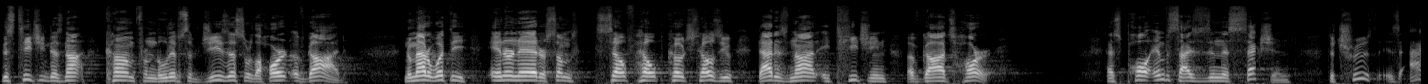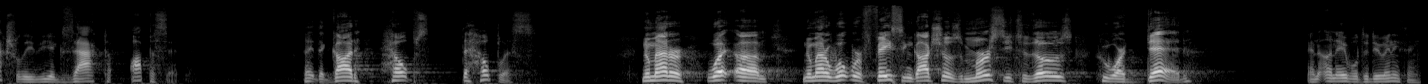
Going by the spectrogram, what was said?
This teaching does not come from the lips of Jesus or the heart of God. No matter what the internet or some self help coach tells you, that is not a teaching of God's heart. As Paul emphasizes in this section, the truth is actually the exact opposite right? that God helps the helpless. No matter what, um, no matter what we're facing, God shows mercy to those who are dead and unable to do anything.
